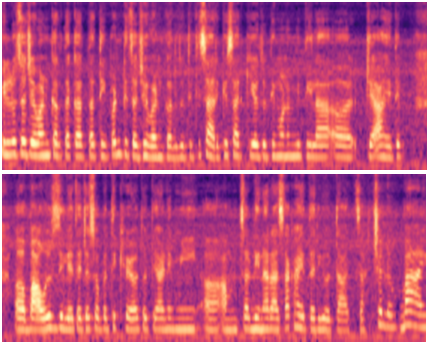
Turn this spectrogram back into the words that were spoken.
पिल्लूचं जेवण करता करता ती पण तिचं जेवण करत होती. ती सारखी सारखी येत होती म्हणून मी तिला जे आहे ते बाउल्स दिले त्याच्यासोबत ती खेळत होती आणि मी आमचा डिनर असा काहीतरी होता आजचा. चलो बाय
